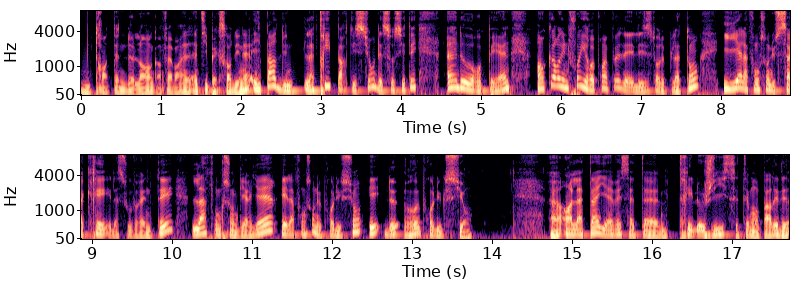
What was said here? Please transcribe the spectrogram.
une trentaine de langues, enfin un, type extraordinaire, il parle de la tripartition des sociétés indo-européennes. Encore une fois, il reprend un peu les, les, histoires de Platon. Il y a la fonction du sacré et de la souveraineté, la fonction guerrière et la fonction de production et de reproduction. Euh, en latin, il y avait cette euh, trilogie, c'était on parlait des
